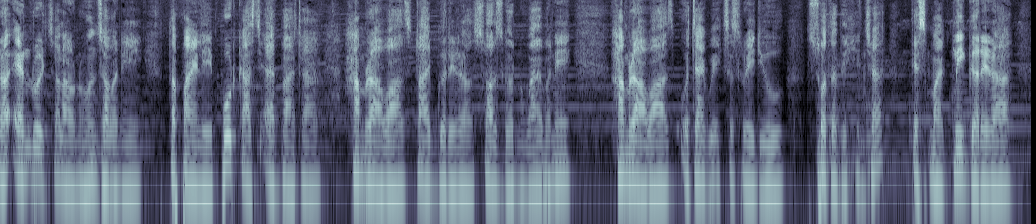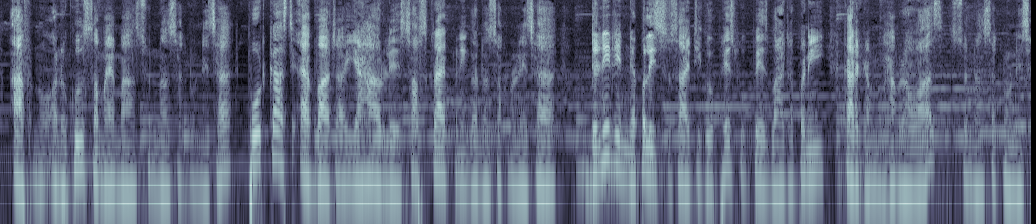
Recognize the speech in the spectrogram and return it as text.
र एन्ड्रोइड चलाउनुहुन्छ भने तपाईँले पोडकास्ट एपबाट हाम्रो आवाज टाइप गरेर सर्च गर्नुभयो भने हाम्रो आवाज ओट्यागो एक्सेस रेडियो स्वतः देखिन्छ। त्यसमा क्लिक गरेर आफ्नो अनुकूल समयमा सुन्न सक्नुहुनेछ। पोडकास्ट एपबाट यहाँहरूले सब्सक्राइब पनि गर्न सक्नुहुनेछ। डेनिडी नेपाली सोसाइटीको फेसबुक पेजबाट पनि कार्यक्रम हाम्रो आवाज सुन्न सक्नुहुनेछ।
